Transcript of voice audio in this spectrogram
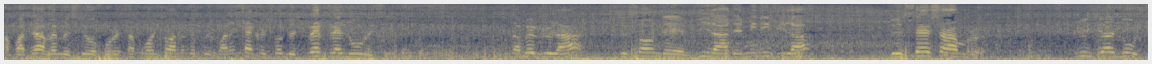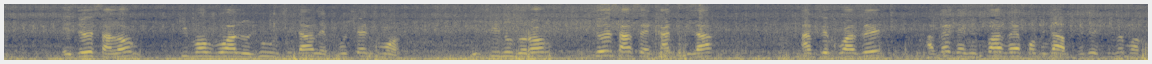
en partenariat avec M. Sapon, sont en train de préparer quelque chose de très très lourd ici. Vous avez vu là, ce sont des villas, des mini-villas de 5 chambres, plusieurs douches et deux salons qui vont voir le jour aussi dans les prochains mois. Ici, nous aurons 250 villas entrecroisées avec des espaces verts formidables. Suivez-moi comme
